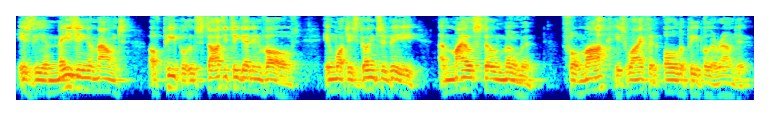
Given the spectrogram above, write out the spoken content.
is the amazing amount of people who started to get involved in what is going to be a milestone moment for Mark, his wife, and all the people around him.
